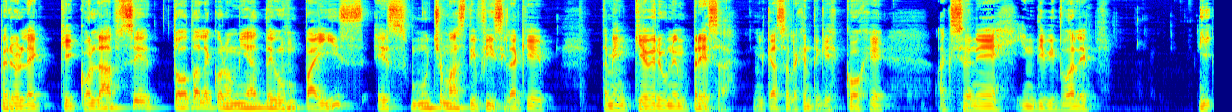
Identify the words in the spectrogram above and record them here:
pero que colapse toda la economía de un país es mucho más difícil a que también quiebre una empresa, en el caso de la gente que escoge acciones individuales. Y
